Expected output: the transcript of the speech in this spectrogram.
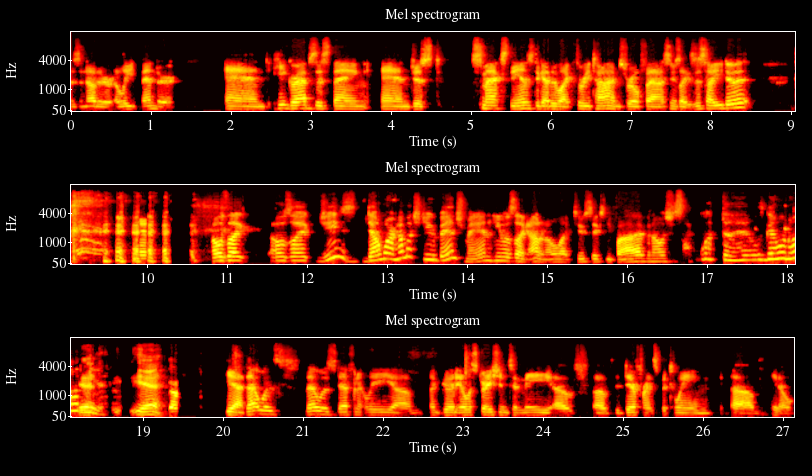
is another elite bender, and he grabs this thing and just smacks the ends together like three times real fast. And he's like, "Is this how you do it?" I was like, I was like, geez, Delmar, how much do you bench, man? And he was like, I don't know, like 265. And I was just like, what the hell is going on yeah. here? Yeah. So, yeah, that was that was definitely um, a good illustration to me of of the difference between um, you know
